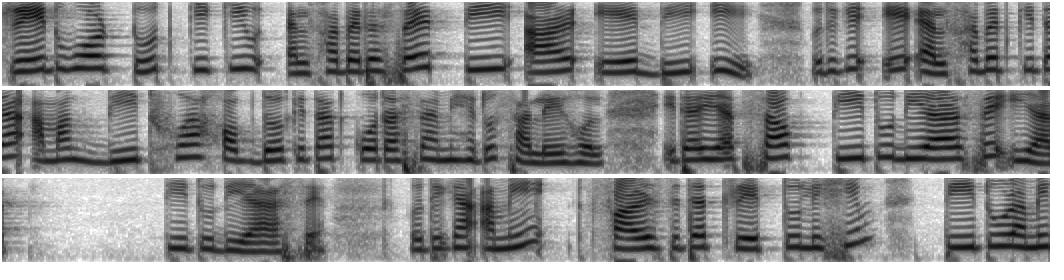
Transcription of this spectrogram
ট্ৰেড ৱৰ্ডটোত কি কি এলফাবেট আছে? T R A D E গতিকে এই এলফাবেটকেইটা আমাক দি থোৱা শব্দকেইটাত ক'ত আছে আমি সেইটো চালেই হ'ল। এতিয়া ইয়াত চাওক টিটো দিয়া আছে ইয়াত। টিটো দিয়া আছে। গতিকে আমি ফাৰ্ষ্ট যেতিয়া ট্ৰেডটো লিখিম টিটোৰ আমি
